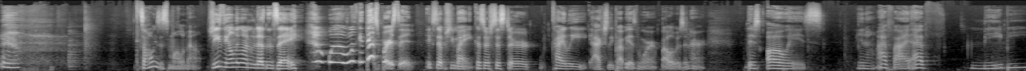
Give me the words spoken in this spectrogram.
Yeah. It's always a small amount. She's the only one who doesn't say, well, look at this person. Except she might, because her sister, Kylie, actually probably has more followers than her. There's always, you know, I have five, I have maybe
